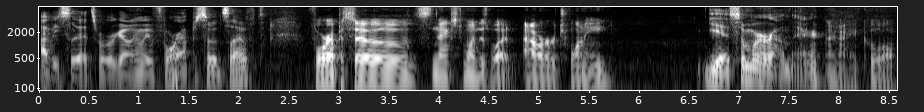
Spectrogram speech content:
obviously that's where we're going. We have four episodes left. Four episodes. Next one is what hour twenty. Yeah, somewhere around there. All right, cool.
